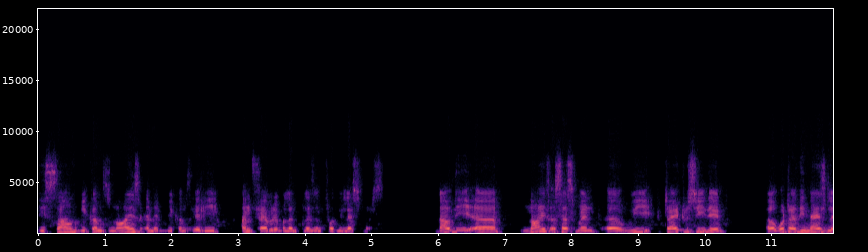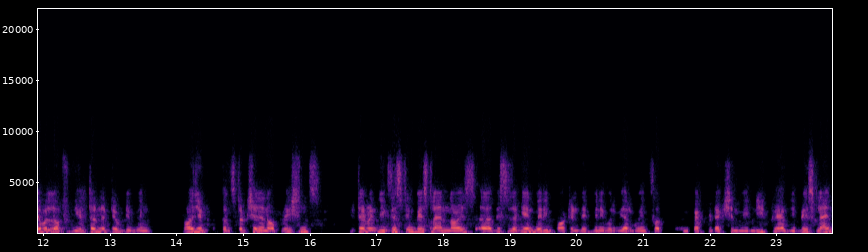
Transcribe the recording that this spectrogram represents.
the sound becomes noise and it becomes really unfavorable and pleasant for the listeners. Now the uh, noise assessment, uh, we try to see that uh, what are the noise level of the alternative during project construction and operations, determine the existing baseline noise. Uh, this is again very important that whenever we are going for impact reduction, we need to have the baseline.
